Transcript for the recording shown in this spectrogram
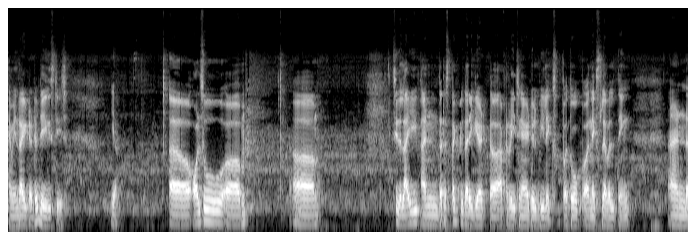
I mean right at the JEE stage. Yeah. Uh, also um, um, see the life and the respect that you get uh, after reaching it will be like super top uh, next level thing and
